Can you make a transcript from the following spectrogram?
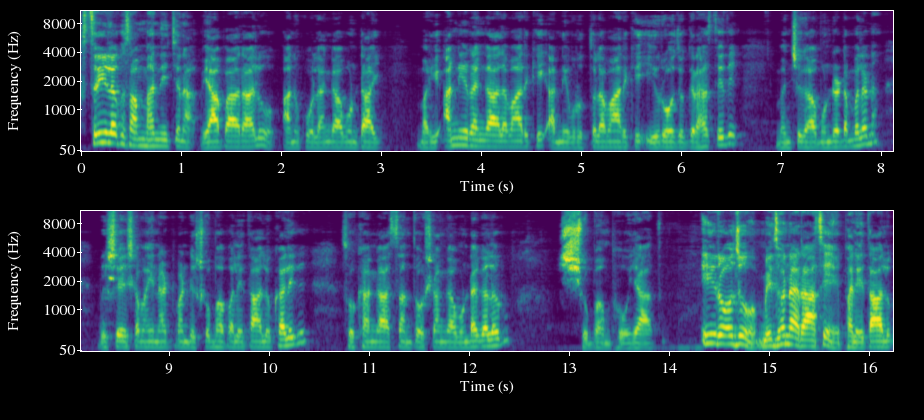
స్త్రీలకు సంబంధించిన వ్యాపారాలు అనుకూలంగా ఉంటాయి. మరి అన్ని రంగాల వారికి అన్ని వృత్తుల వారికి ఈరోజు గ్రహస్థితి మంచిగా ఉండటం వలన విశేషమైనటువంటి శుభ ఫలితాలు కలిగి సుఖంగా సంతోషంగా ఉండగలరు. శుభం భూయాత్. ఈరోజు మిథున రాశి ఫలితాలు.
